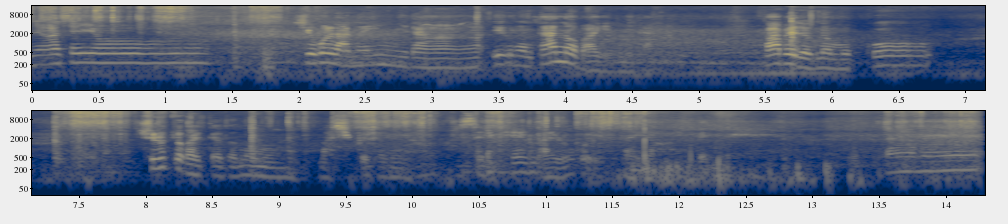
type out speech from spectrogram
안녕하세요. 시골 나누입니다. 이거는 단호박입니다. 밥에도 넣어 먹고 시루떡 할 때도 너무 맛있거든요. 그래서 이렇게 말르고 있어요. 네. 그다음에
